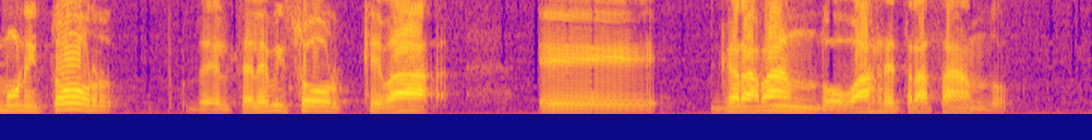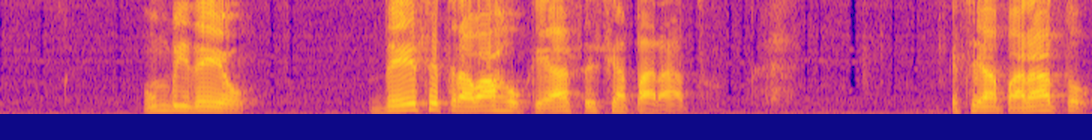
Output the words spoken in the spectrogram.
monitor, del televisor que va eh, grabando, va retratando un video de ese trabajo que hace ese aparato. Ese aparato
